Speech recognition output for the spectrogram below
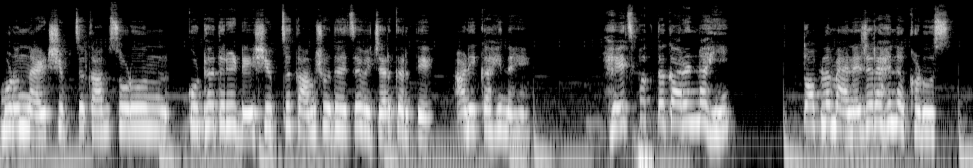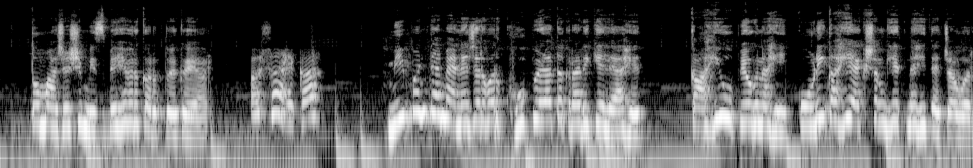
म्हणून नाईट शिफ्टचं काम सोडून कुठंतरी डे शिफ्टचं काम शोधायचा विचार करते आणि काही नाही. हेच फक्त कारण नाही तो आपला मॅनेजर आहे ना खडूस. तो माझ्याशी मिसबिहेव्हिअर करतोय का यार. असं आहे का? मी पण त्या मॅनेजरवर खूप वेळा तक्रारी केल्या आहेत. काही उपयोग नाही. कोणी काही ऍक्शन घेत नाही त्याच्यावर.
